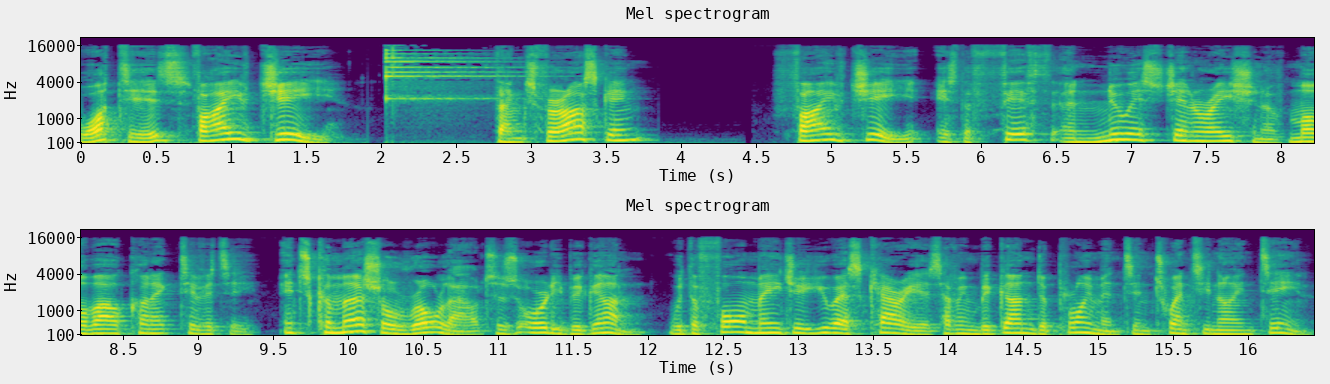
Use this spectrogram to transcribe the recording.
What is 5G? Thanks for asking. 5G is the fifth and newest generation of mobile connectivity. Its commercial rollout has already begun, with the four major US carriers having begun deployment in 2019.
